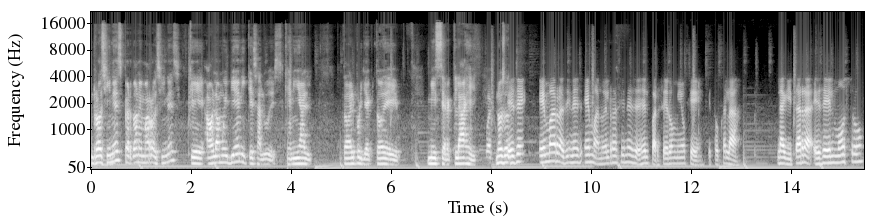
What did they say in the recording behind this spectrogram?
Rosines, perdón, Emma Rosines, que habla muy bien y que saludes. Genial. Todo el proyecto de Mr. Claje. ese Emma Racines, Emanuel Racines es el parcero mío que, toca la, la, guitarra. Ese es el monstruo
